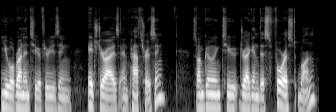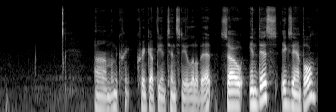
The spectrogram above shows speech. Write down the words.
you will run into if you're using HDRIs and path tracing. So I'm going to drag in this forest one. Um, let me cr crank up the intensity a little bit. So in this example,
